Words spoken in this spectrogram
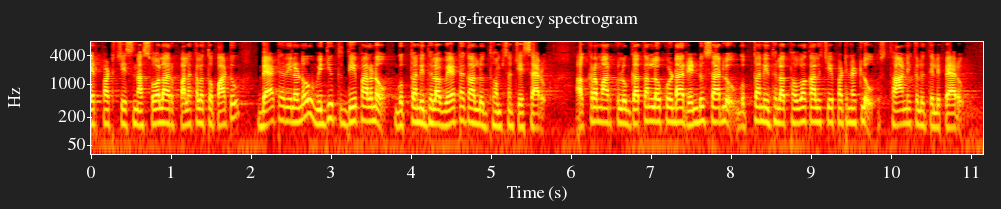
ఏర్పాటు చేసిన సోలార్ పలకలతో పాటు బ్యాటరీలను విద్యుత్ దీపాలను గుప్త నిధుల వేటగాళ్ళు ధ్వంసం చేశారు. అక్రమార్కులు గతంలో కూడా రెండుసార్లు గుప్త నిధుల తవ్వకాలు చేపట్టినట్లు స్థానికులు తెలిపారు.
